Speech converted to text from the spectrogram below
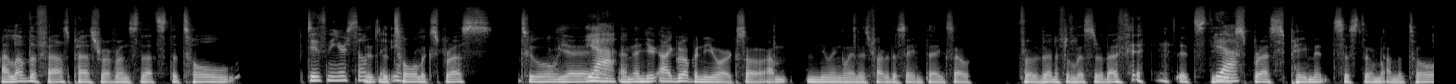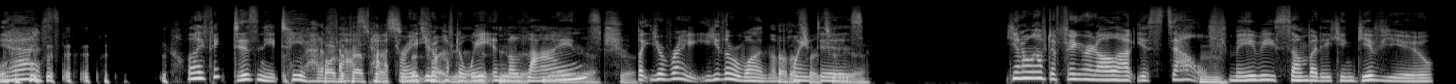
I love the fast pass reference. That's the toll Disney or something. The, the Toll Express tool. Yeah. Yeah. yeah. And and you, I grew up in New York, so I'm New England is probably the same thing. So for the benefit of the listener, that it's the yeah. express payment system on the toll. Yes. well, I think Disney too had a oh, fast, fast, pass, right? You don't right. have to yeah, wait in the lines. Sure. But you're right. Either one. The oh, point right is. Too, you don't have to figure it all out yourself. Mm. Maybe somebody can give you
